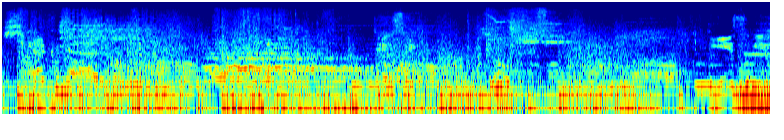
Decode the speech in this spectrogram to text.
資格があるの。天聖剣ヨウスディエスミルエ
